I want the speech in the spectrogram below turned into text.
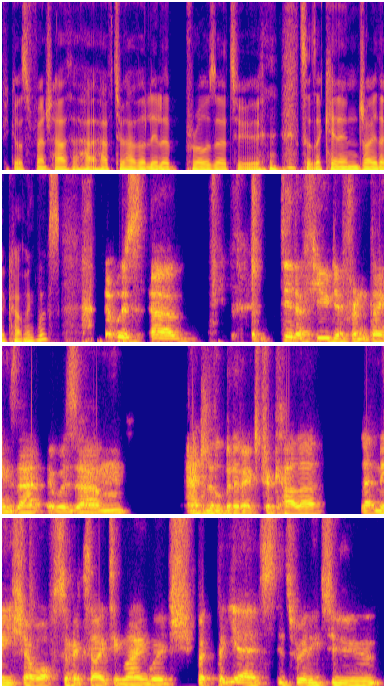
because French have have to have a little prosa to so they can enjoy their comic books. It was um, did a few different things. That it was um, add a little bit of extra color. Let me show off some exciting language, but but yeah, it's it's really to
